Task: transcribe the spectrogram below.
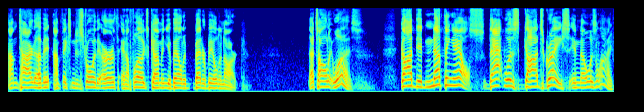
I'm tired of it, I'm fixing to destroy the earth, and a flood's coming, you better build an ark. That's all it was. God did nothing else. That was God's grace in Noah's life.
